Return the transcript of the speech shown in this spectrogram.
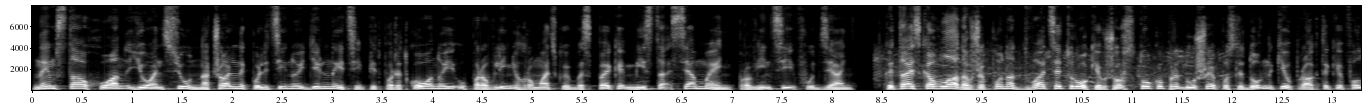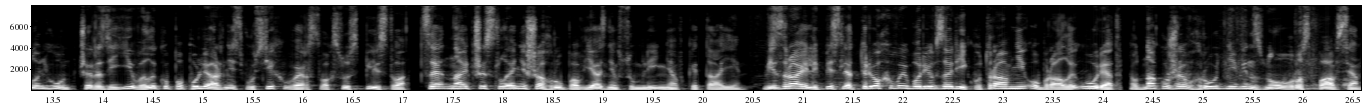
Ним став Хуан Юаньсюн, начальник поліційної дільниці, підпорядкованої управлінню громадської безпеки міста Сямень, провінції Фудзянь. Китайська влада вже понад 20 років жорстоко придушує послідовників практики Фолуньгун через її велику популярність в усіх верствах суспільства. Це найчисленніша група в'язнів сумління в Китаї. В Ізраїлі після трьох виборів за рік у травні обрали уряд. Однак уже в грудні він знову розпався.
